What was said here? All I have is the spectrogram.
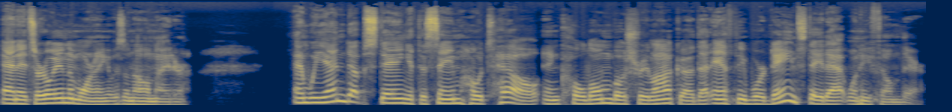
and it's early in the morning. It was an all nighter. And we end up staying at the same hotel in Colombo, Sri Lanka that Anthony Bourdain stayed at when he filmed there.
